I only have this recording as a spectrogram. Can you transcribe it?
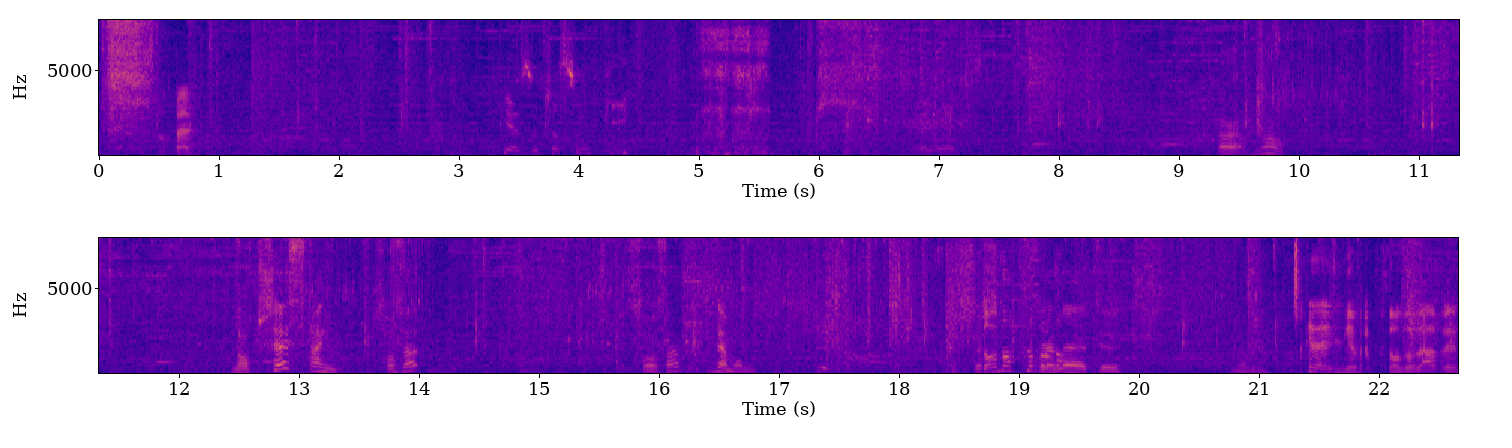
Super. Jezu, czasówki. Ja nie. A, no. No przestań! Co za... Co za demon? Jeszcze No, no, no, no, no. szkielety. Dobra. Szkielet mnie wepchnął do lawy.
